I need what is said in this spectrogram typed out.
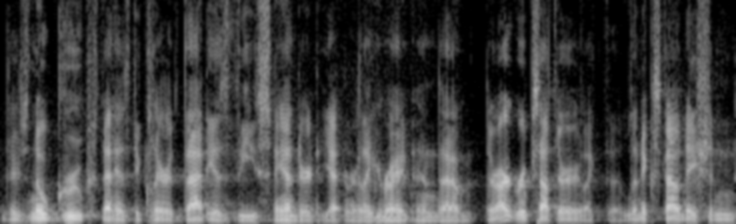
there's no group that has declared that is the standard yet, really, right? And um, there are groups out there like the Linux Foundation,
